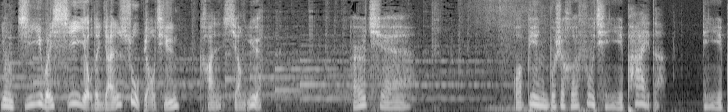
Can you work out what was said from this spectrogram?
用极为稀有的严肃表情看向月，而且我并不是和父亲一派的，一派。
